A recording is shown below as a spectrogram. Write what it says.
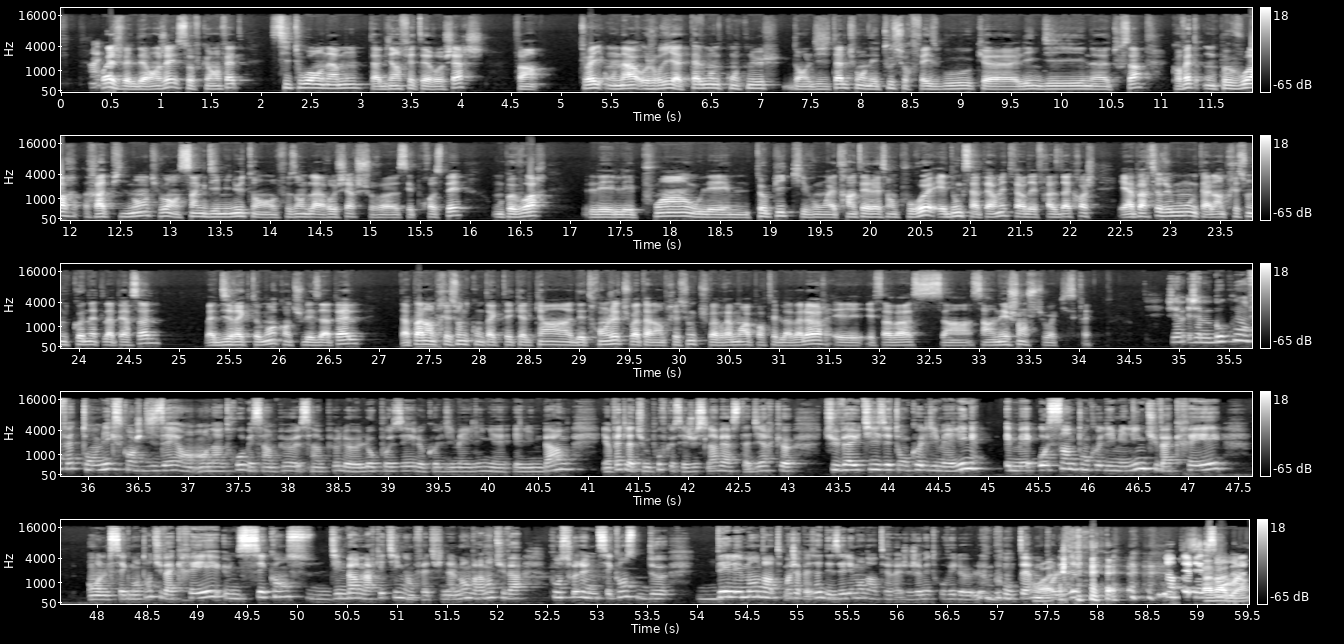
Ouais, je vais le déranger. Sauf qu'en fait, si toi en amont, tu as bien fait tes recherches, enfin, tu vois, on a aujourd'hui, il y a tellement de contenu dans le digital, tu vois, on est tous sur Facebook, euh, LinkedIn, euh, tout ça, qu'en fait, on peut voir rapidement, tu vois, en 5-10 minutes, en faisant de la recherche sur euh, ces prospects, on peut voir les, les, points ou les topics qui vont être intéressants pour eux, et donc ça permet de faire des phrases d'accroche. Et à partir du moment où tu as l'impression de connaître la personne, bah, directement, quand tu les appelles, t'as pas l'impression de contacter quelqu'un d'étranger, tu vois, tu as l'impression que tu vas vraiment apporter de la valeur, et, et ça va, c'est un, un échange, tu vois, qui se crée. J'aime beaucoup en fait ton mix quand je disais en, intro, mais c'est un peu un peu l'opposé, le, cold emailing et, et l'inbound. Et en fait là, tu me prouves que c'est juste l'inverse, c'est-à-dire que tu vas utiliser ton cold emailing, mais au sein de ton cold emailing, tu vas créer en le segmentant, tu vas créer une séquence d'inbound marketing en fait. Finalement, vraiment, tu vas construire une séquence de d'éléments d'intérêt. Moi, j'appelle ça des éléments d'intérêt. J'ai jamais trouvé le, bon terme pour le dire. Intéressant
